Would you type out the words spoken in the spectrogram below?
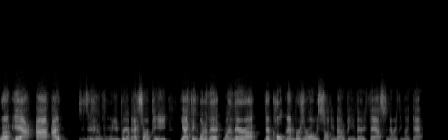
Well, yeah, uh, I when you bring up XRP, yeah, I think one of the one of their uh, their cult members are always talking about it being very fast and everything like that.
